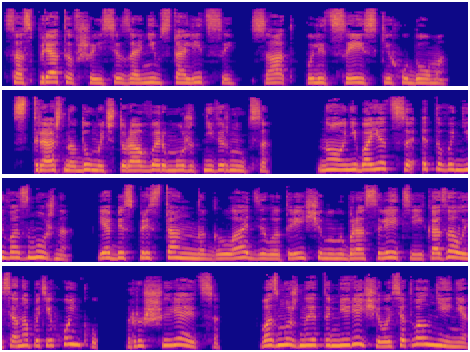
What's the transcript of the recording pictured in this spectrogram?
со спрятавшейся за ним столицей, сад, полицейских у дома. Страшно думать, что Равер может не вернуться. Но не бояться этого невозможно. Я беспрестанно гладила трещину на браслете, и, казалось, она потихоньку расширяется. Возможно, это мерещилось от волнения,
